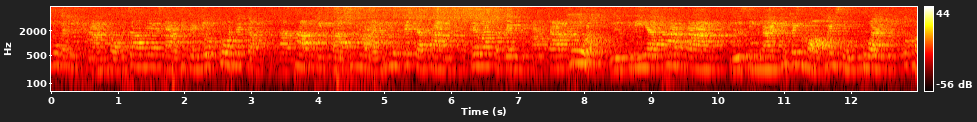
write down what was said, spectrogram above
ลูกอธิษฐานขอพระเจ้าเมตตาที่จะยกโทษให้กับอ่าภาพผิดบาปทั้งหลายที่ลูกได้กระทำไม่ว่าจะเป็นอาการพูดหรือกิริยาท่าทางหรือสิ่งใดที่ไม่เหมาะไม่สมควร ก็ขอ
